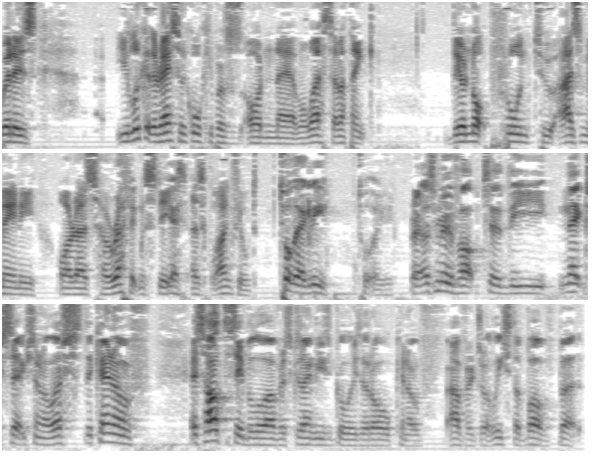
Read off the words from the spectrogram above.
Whereas you look at the rest of the goalkeepers on uh, my list, and I think they're not prone to as many or as horrific mistakes Yeah. as Langfield. totally agree. Totally agree. Right, let's move up to the next section of the list. The kind of it's hard to say below average because I think these goalies are all kind of average or at least above. But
